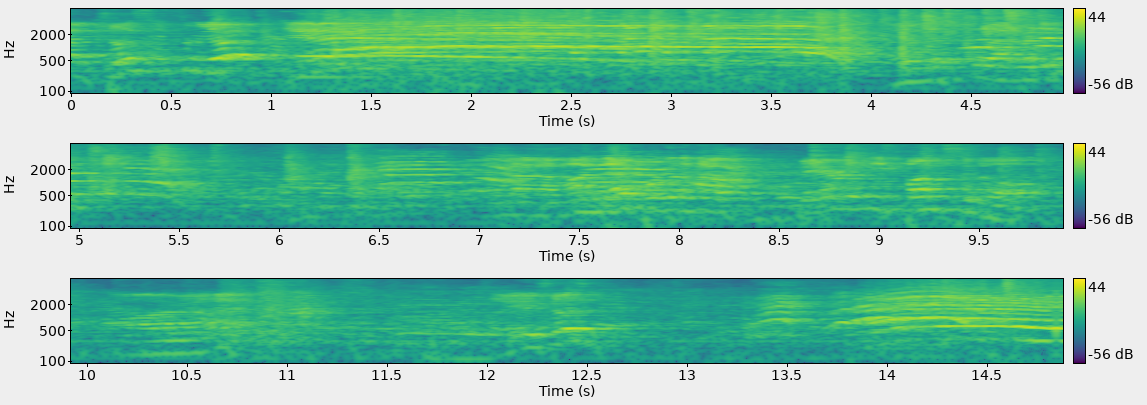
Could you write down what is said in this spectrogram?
have Joseph Trio and, and the celebrity. Uh, on deck, we're going to have Barely Functional. All right. So here's Joseph. Hey,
